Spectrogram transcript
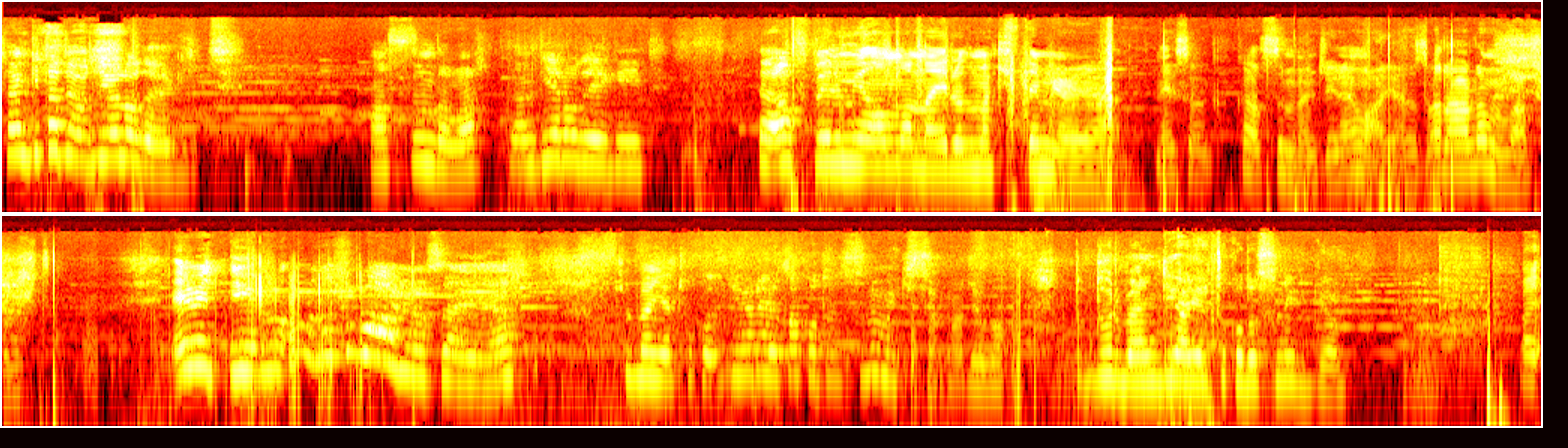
Sen git hadi diğer odaya git. Aslında da var. Sen diğer odaya git. Ya af benim yanımdan ayrılmak istemiyor ya. Neyse kalsın bence ne var ya zararlı mı var sonuçta. Evet diyelim ama nasıl bağırıyorsun sen ya? Dur ben yatak od- diğer yatak odasına mı gitsem acaba? Dur, ben diğer yatak odasına gidiyorum. Ben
